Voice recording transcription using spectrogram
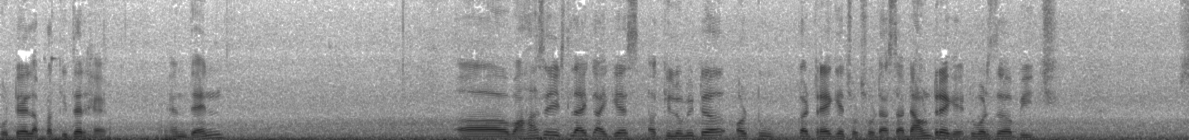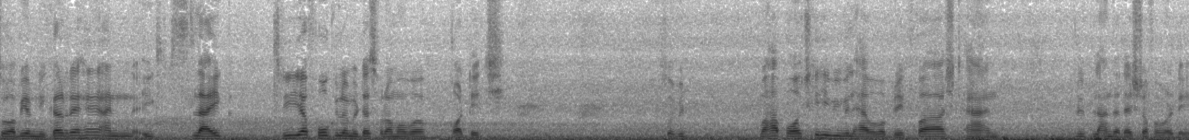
होटल uh, आपका किधर है. एंड देन uh, वहाँ से it's like I guess a kilometre और टू का ट्रैक है छोटा छोटा सा डाउन ट्रैक है towards the beach so so, अभी हम निकल रहे हैं एंड इट्स लाइक थ्री या four kilometres from our cottage so अभी वहाँ पहुँच के ही we will have our breakfast and will plan the rest of our day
